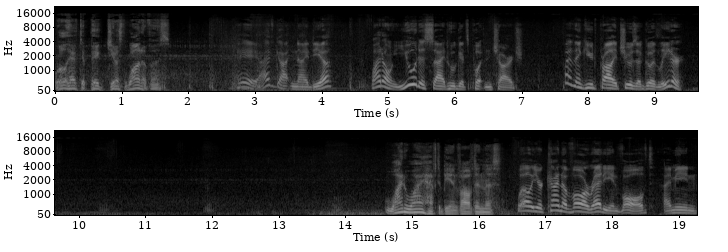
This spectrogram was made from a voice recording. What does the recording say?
We'll have to pick just one of us. Hey, I've got an idea. Why don't you decide who gets put in charge? I think you'd probably choose a good leader. Why do I have to be involved in this? Well, you're kind of already involved. I mean,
